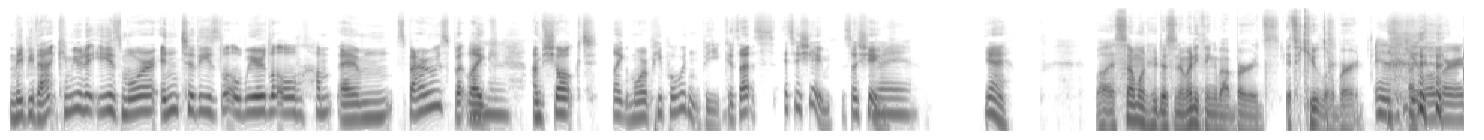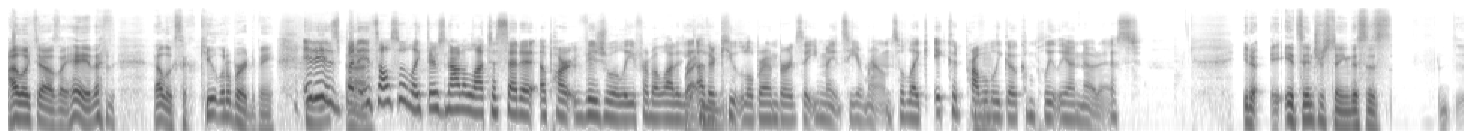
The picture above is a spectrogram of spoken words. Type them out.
maybe that community is more into these little weird little hum, um, sparrows but like Mhm. i'm shocked like more people wouldn't be because that's it's a shame it's a shame Right. yeah Well, as someone who doesn't know anything about birds, it's a cute little bird. It is a cute little bird. I looked at it, I was like, hey, that that looks like a cute little bird to me. It is, but Uh, it's also like there's not a lot to set it apart visually from a lot of the Right. other cute little brown birds that you might see around. So like it Mm-hmm. could probably go completely unnoticed. You know, it's interesting. This is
